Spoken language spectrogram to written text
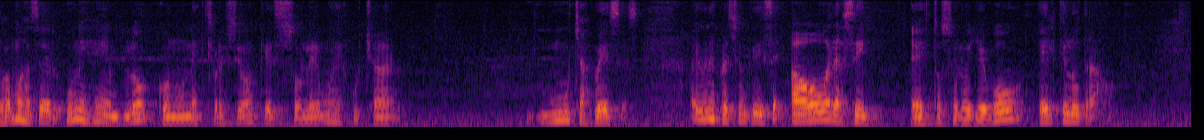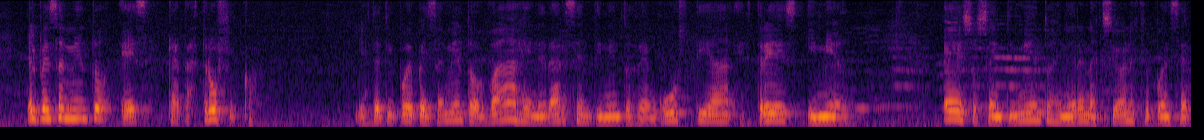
vamos a hacer un ejemplo con una expresión que solemos escuchar muchas veces. Hay una expresión que dice, ahora sí, esto se lo llevó el que lo trajo. El pensamiento es catastrófico. Y este tipo de pensamiento va a generar sentimientos de angustia, estrés y miedo. Esos sentimientos generan acciones que pueden ser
